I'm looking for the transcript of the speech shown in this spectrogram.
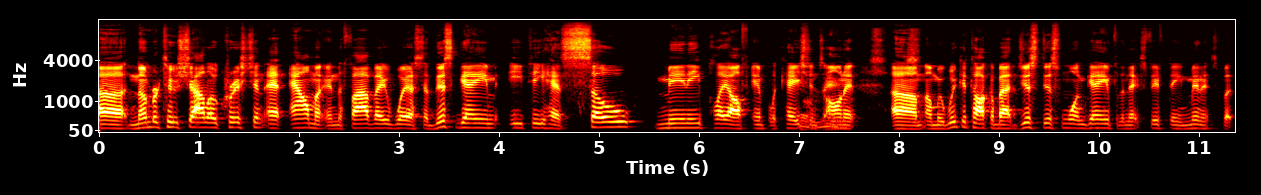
Uh, number two, Shiloh Christian at Alma in the 5A West. Now, this game, ET, has so many playoff implications on it. Um, I mean, we could talk about just this one game for the next 15 minutes, but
